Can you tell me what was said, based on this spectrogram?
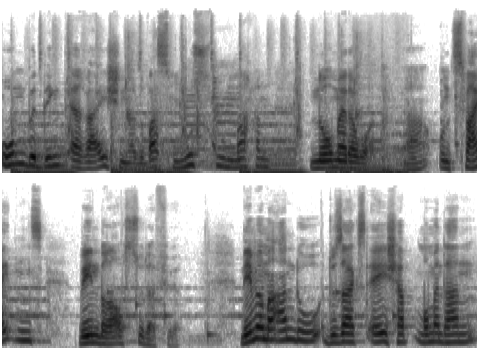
unbedingt erreichen, also was musst du machen, no matter what. Ja? Und zweitens, wen brauchst du dafür? Nehmen wir mal an, du, du sagst, ey, ich habe momentan,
